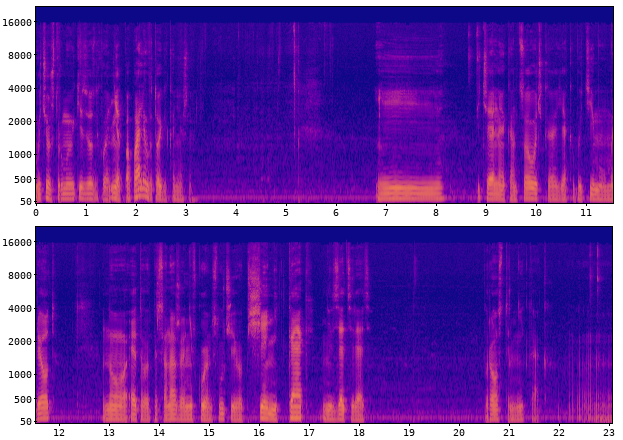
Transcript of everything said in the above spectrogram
Вы что, штурмовики Звездных войн? Нет, попали в итоге, конечно. И печальная концовочка, якобы Тима умрет. Но этого персонажа ни в коем случае вообще никак нельзя терять. Просто никак. Э,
